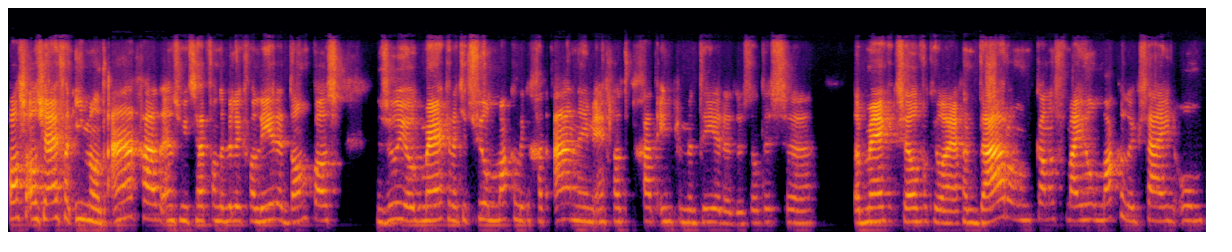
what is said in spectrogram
pas als jij van iemand aangaat en zoiets hebt van daar wil ik van leren, dan pas zul je ook merken dat je het veel makkelijker gaat aannemen en gaat, gaat implementeren. Dus dat, is, uh, dat merk ik zelf ook heel erg. En daarom kan het voor mij heel makkelijk zijn om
